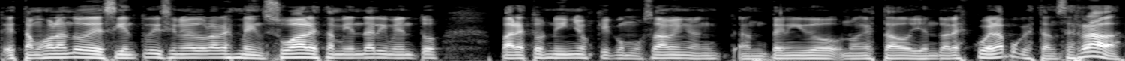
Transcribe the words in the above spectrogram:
estamos hablando de 119 dólares mensuales también de alimentos para estos niños que, como saben, han, han, tenido, no han estado yendo a la escuela porque están cerradas.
